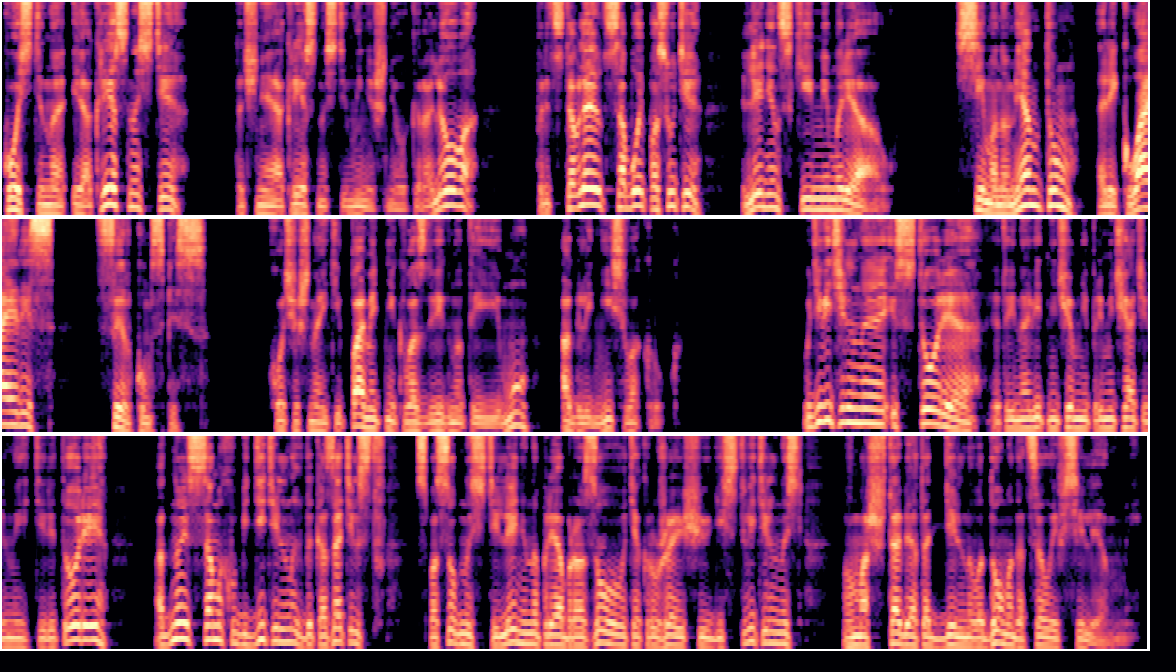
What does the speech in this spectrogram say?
Костина и окрестности, точнее, окрестности нынешнего Королева, представляют собой, по сути, ленинский мемориал. «Si monumentum requiris circumspis». Хочешь найти памятник, воздвигнутый ему, оглянись вокруг. Удивительная история этой на вид ничем не примечательной территории — одно из самых убедительных доказательств способности Ленина преобразовывать окружающую действительность в масштабе от отдельного дома до целой вселенной.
